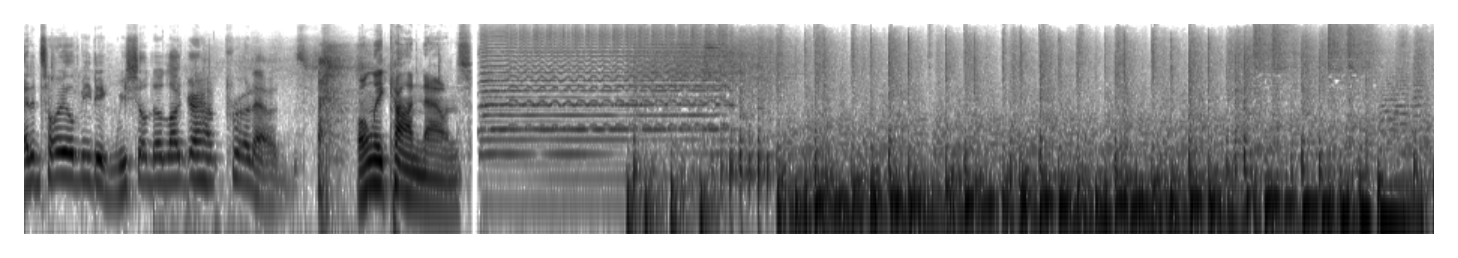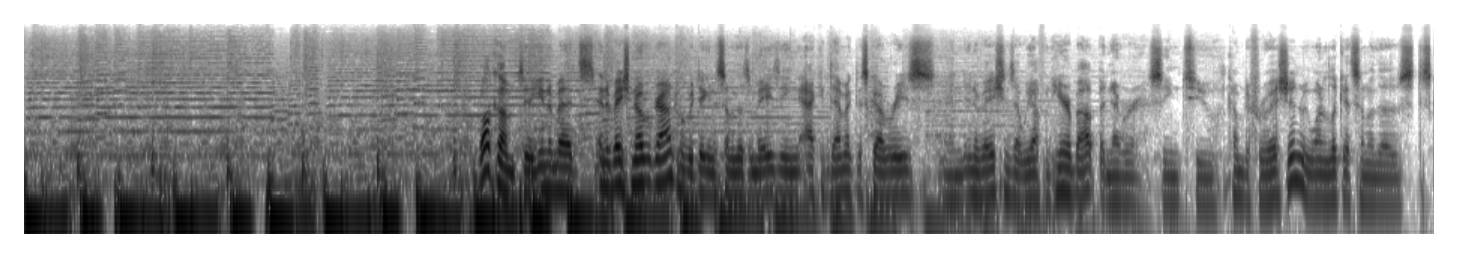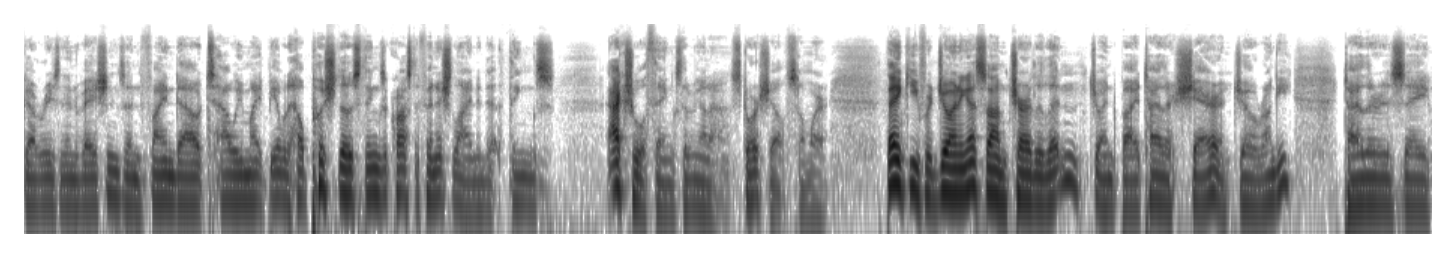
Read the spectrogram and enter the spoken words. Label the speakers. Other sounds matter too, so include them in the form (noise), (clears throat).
Speaker 1: Editorial meeting. We shall no longer have pronouns. (laughs)
Speaker 2: Only con nouns.
Speaker 3: Welcome to UNeMed's Innovation Overground, where we dig into some of those amazing academic discoveries and innovations that we often hear about but never seem to come to fruition. We want to look at some of those discoveries and innovations and find out how we might be able to help push those things across the finish line into things, actual things living on a store shelf somewhere. Thank you for joining us. I'm Charlie Litton, joined by Tyler Scher and Joe Runge. Tyler is a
